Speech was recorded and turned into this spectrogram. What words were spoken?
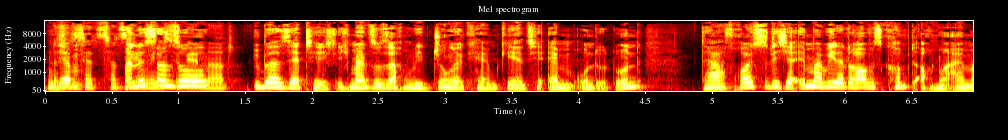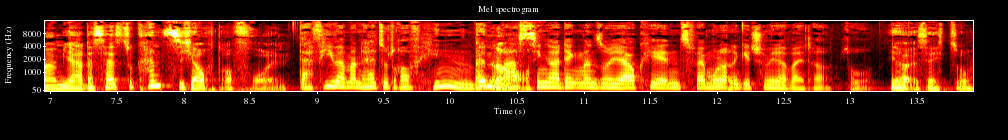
Und das Ja, ist jetzt tatsächlich man ist dann so geändert. übersättigt. Ich meine, so Sachen wie Dschungelcamp, GNTM und und und. Da freust du dich ja immer wieder drauf, es kommt auch nur einmal im Jahr. Das heißt, du kannst dich auch drauf freuen. Da fiebert man halt so drauf hin. Bei Genau. Singer denkt man so, ja, okay, in zwei Monaten geht schon wieder weiter. So. Ja, ist echt so.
